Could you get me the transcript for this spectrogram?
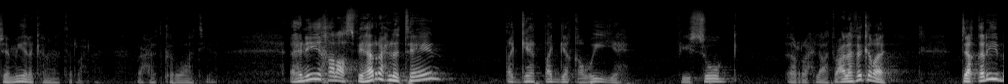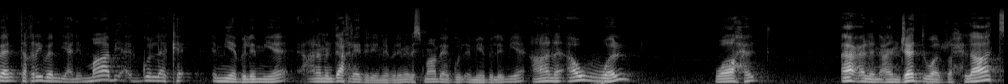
جميلة كانت الرحلة رحلة كرواتيا. هني خلاص في هالرحلتين طقيت طقة قوية في سوق الرحلات. وعلى فكرة تقريبا تقريبا يعني ما أبي أقول لك 100% أنا من داخل أدري 100% بس ما أبي أقول 100% أنا أول واحد أعلن عن جدول رحلات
